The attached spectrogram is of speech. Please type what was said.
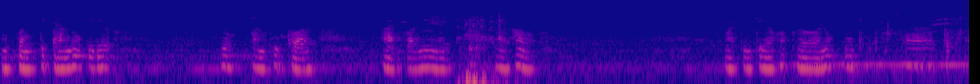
มีคนติดตามลูกเยอะๆลูกทำคลิปขอ ผ่านก่อให้มีอะไรได้เข้ามาจุนเจือครอบครัวลูกเพื่อนทุกท่านสาธุ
